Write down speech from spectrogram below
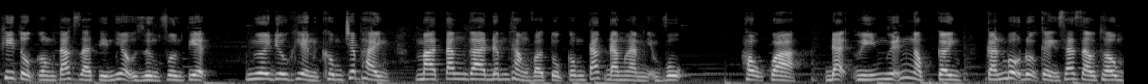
Khi tổ công tác ra tín hiệu dừng phương tiện, người điều khiển không chấp hành mà tăng ga đâm thẳng vào tổ công tác đang làm nhiệm vụ. Hậu quả, Đại úy Nguyễn Ngọc Kênh, cán bộ đội cảnh sát giao thông,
